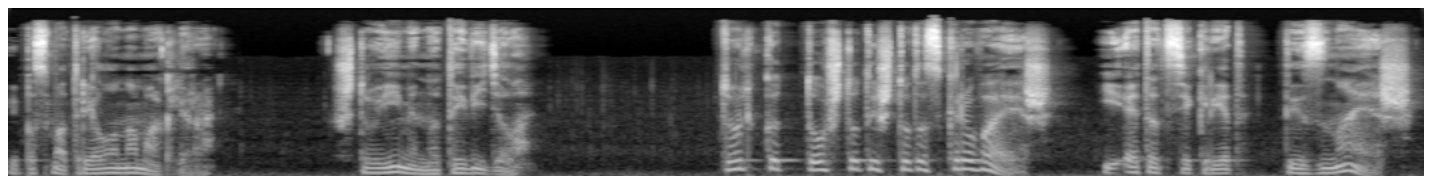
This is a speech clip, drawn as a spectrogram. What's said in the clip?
и посмотрела на Маклера. «Что именно ты видела?» «Только то, что ты что-то скрываешь, и этот секрет ты знаешь».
